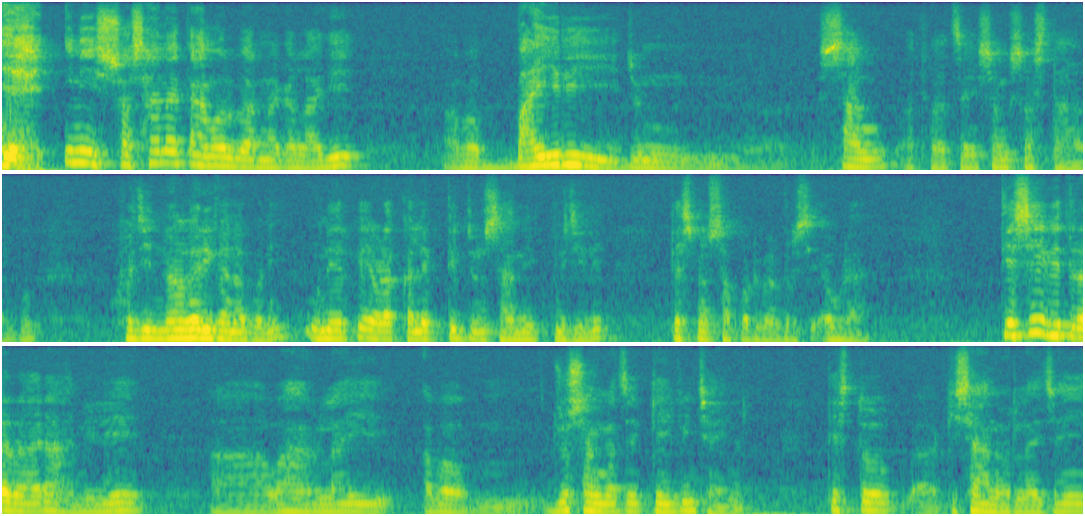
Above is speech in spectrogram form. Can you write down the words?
यिनी ससाना कामहरू गर्नका लागि अब बाहिरी जुन साउ अथवा चाहिँ सङ्घ संस्थाहरूको खोजी नगरिकन पनि उनीहरूकै एउटा कलेक्टिभ जुन सामूहिक पुँजीले त्यसमा सपोर्ट गर्दो रहेछ। एउटा त्यसैभित्र रहेर हामीले उहाँहरूलाई अब जोसँग चाहिँ केही पनि छैन। त्यस्तो किसानहरूलाई चाहिँ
